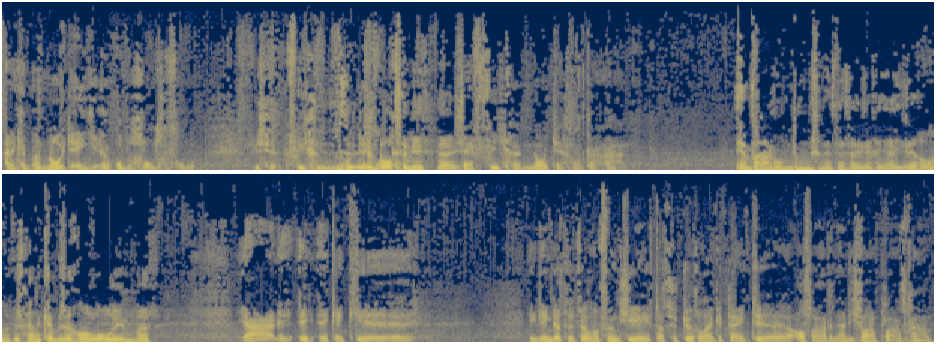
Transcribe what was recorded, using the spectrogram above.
En ik heb nog nooit eentje op de grond gevonden. Dus ze vliegen nooit Ze, tegen ze botsen elkaar. niet, nee. Zij vliegen nooit tegen elkaar aan. En waarom doen ze het, hè? Zou je zeggen, ja, je zegt al, waarschijnlijk hebben ze gewoon lol in, maar... Ja, ik, ik, ik, eh, ik denk dat het wel een functie heeft dat ze tegelijkertijd eh, als het ware naar die slaapplaats gaan.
